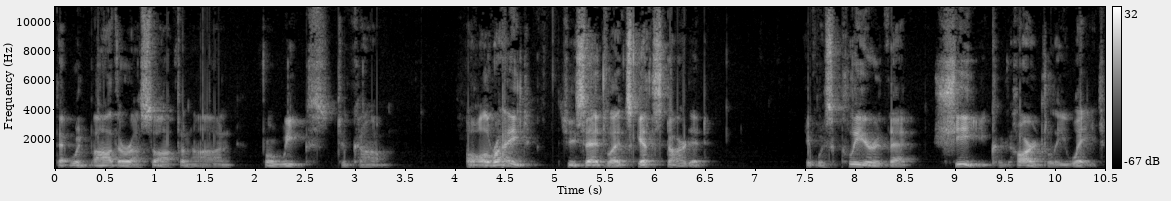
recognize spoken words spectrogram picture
that would bother us off and on for weeks to come. All right, she said, let's get started. It was clear that she could hardly wait.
